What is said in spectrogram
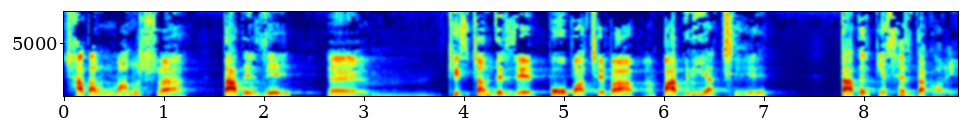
সাধারণ মানুষরা তাদের যে খ্রিস্টানদের যে পোপ আছে বা পাদ্রি আছে, তাদেরকে সেজদা করে।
